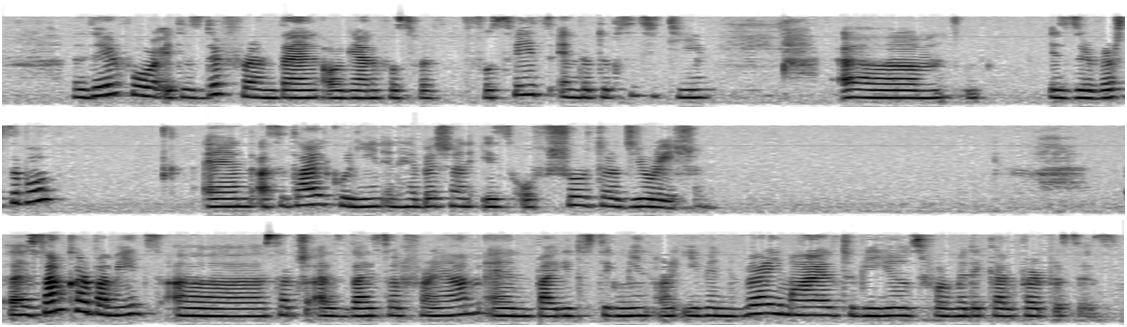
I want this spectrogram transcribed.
Therefore, it is different than organophosphates in the toxicity um, is reversible and acetylcholine inhibition is of shorter duration. Uh, some carbamates, uh, such as disulfiram and pyridostigmine, are even very mild to be used for medical purposes.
